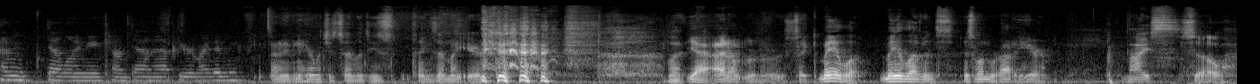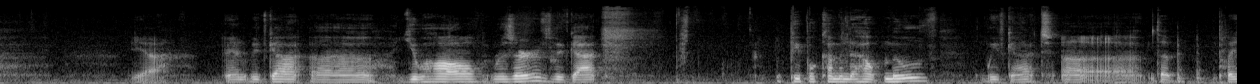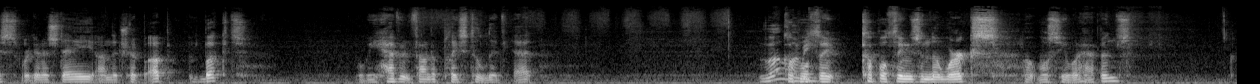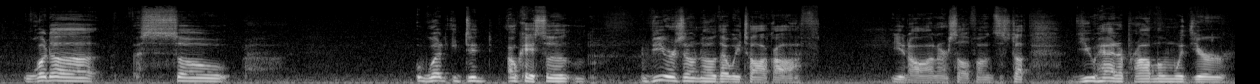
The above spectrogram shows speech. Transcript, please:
I'm downloading the countdown app. You reminded me. I don't even hear what you said with these things in my ear. but yeah, I don't remember. It's like May 11th, May 11th is when we're out of here. Nice. So, yeah. And we've got uh, U-Haul reserves. We've got people coming to help move. We've got uh, the place we're going to stay on the trip up booked. But we haven't found a place to live yet. Well, Couple I mean, thi- couple things in the works, but we'll see what happens. what uh, so what did? Okay, so viewers don't know that we talk off, you know, on our cell phones and stuff. You had a problem with your.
